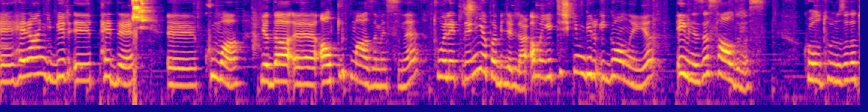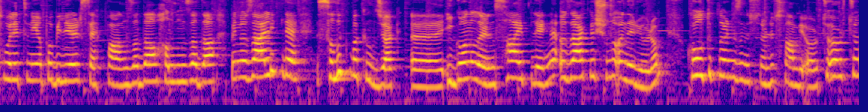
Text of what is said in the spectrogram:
e, herhangi bir e, pede, e, kuma ya da e, altlık malzemesine tuvaletlerini yapabilirler. Ama yetişkin bir iguanayı evinize saldınız Koltuğunuza da tuvaletini yapabilir, sehpanıza da, halınıza da. Ben özellikle salık bakılacak e, iguanaların sahiplerine özellikle şunu öneriyorum. Koltuklarınızın üstüne lütfen bir örtü örtün.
